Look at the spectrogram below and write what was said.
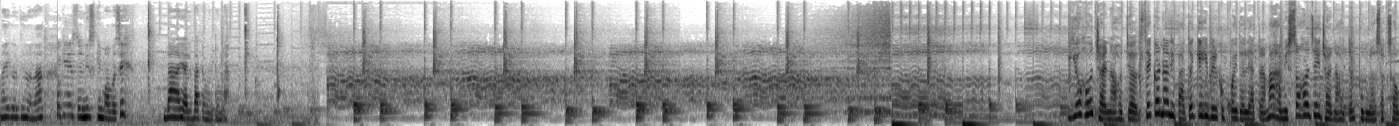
बाई गरिदिनु होला। ओके सो निस्क्यौँ अब चाहिँ। बाई अहिले बाटोमा भेटौँला। यो हो झरना होटल। सेकर्नालीबाट केही बेरको पैदल यात्रामा हामी सहजै झरना होटल पुग्न सक्छौँ।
